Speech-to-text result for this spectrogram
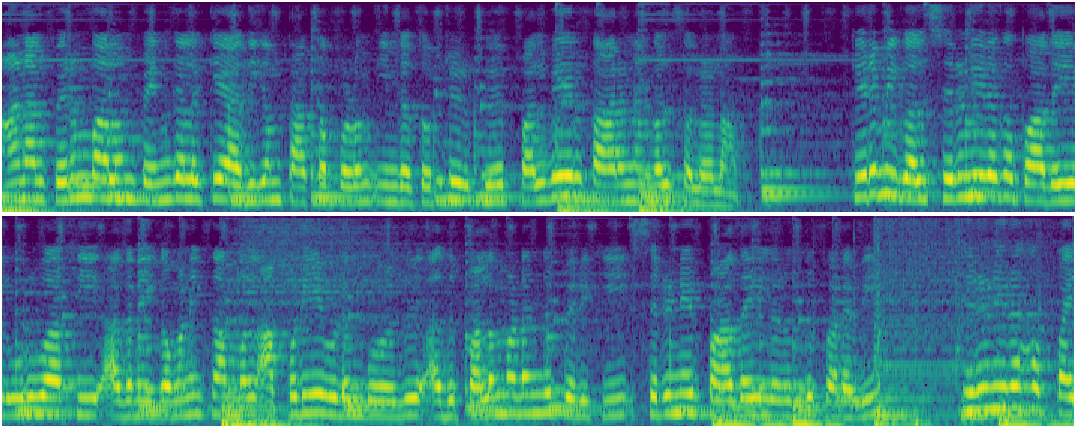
ஆனால் பெரும்பாலும் பெண்களுக்கே அதிகம் தாக்கப்படும் இந்த தொற்றிற்கு பல்வேறு காரணங்கள் சொல்லலாம். கிருமிகள் சிறுநீரக பாதையில் உருவாகி அதனை கவனிக்காமல் அப்படியே விடும்பொழுது அது பல மடங்கு பெருகி சிறுநீர் பாதையிலிருந்து பரவி சிறுநீரக பை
